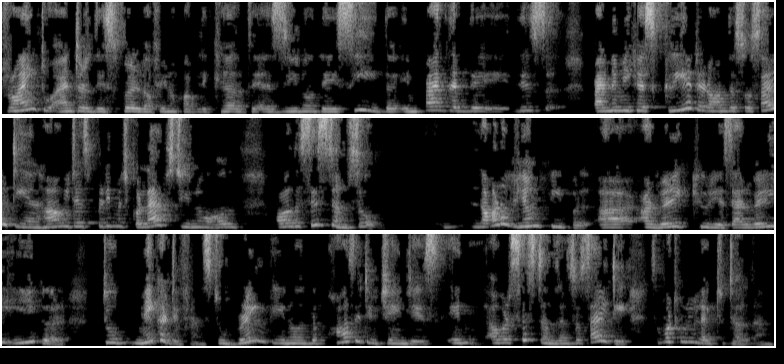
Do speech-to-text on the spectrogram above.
trying to enter this field of you know public health. As you know they see the impact that they, this pandemic has created on the society and how it has pretty much collapsed you know all all the systems. So a lot of young people are, are very curious are very eager to make a difference to bring you know the positive changes in our systems and society. So what would you like to tell them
